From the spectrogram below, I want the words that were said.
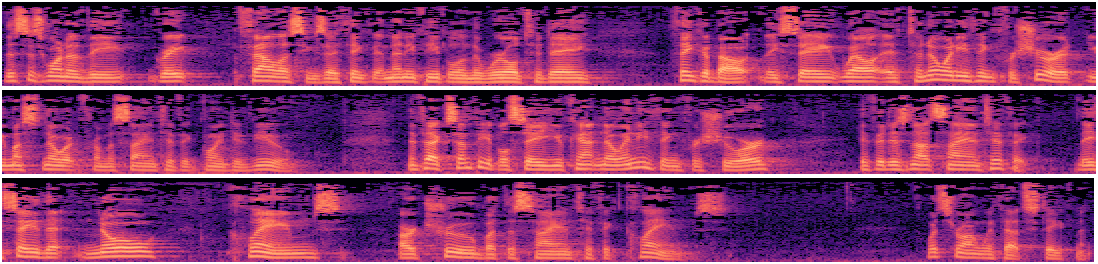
This is one of the great fallacies I think that many people in the world today think about. They say, well, to know anything for sure, you must know it from a scientific point of view. In fact, some people say you can't know anything for sure if it is not scientific. They say that no claims are true but the scientific claims. What's wrong with that statement?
